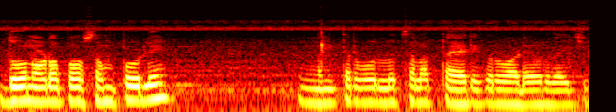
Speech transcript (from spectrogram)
दोन वडापाव संपवले. नंतर बोललो चला तयारी करू वाड्यावर जायची.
